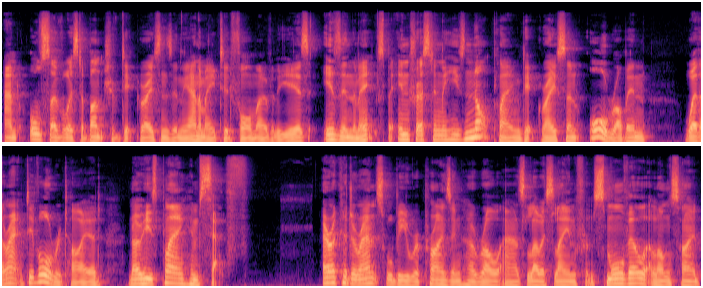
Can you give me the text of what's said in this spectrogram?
and also voiced a bunch of Dick Graysons in the animated form over the years, is in the mix, but interestingly, he's not playing Dick Grayson or Robin, whether active or retired. No, he's playing himself. Erica Durance will be reprising her role as Lois Lane from Smallville alongside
